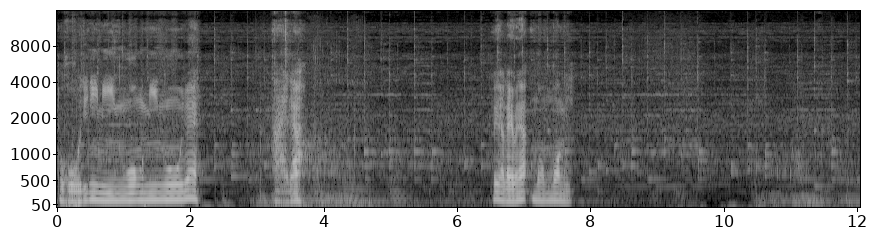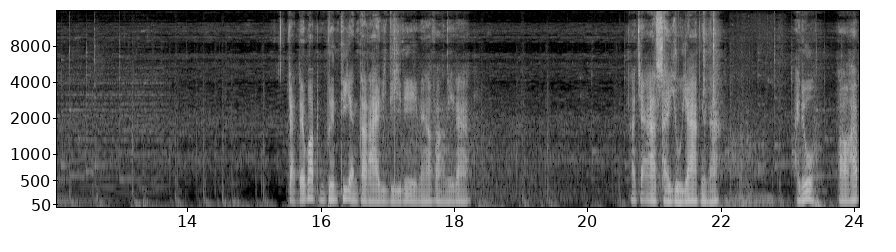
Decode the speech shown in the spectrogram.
โอ้โห ที่นี่มีงงมีงูด้วย ตายแล้ว เฮ้ย อะไรวะเนี่ยม่วงม่วงอีก จัดได้ว่าเป็นพื้นที่อันตรายดีๆ นี่นะครับฝั่งนี้นะน่าจะอาศัยอยู่ยากอยู่นะ ไปดูต่อครับ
